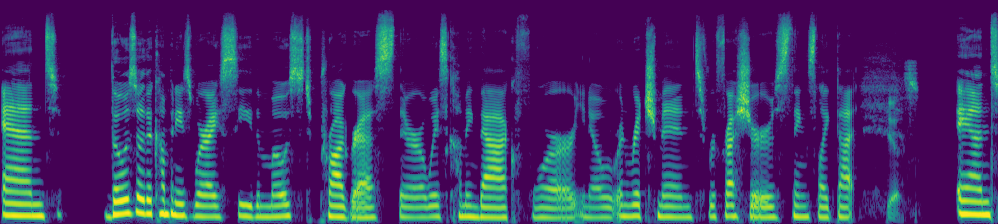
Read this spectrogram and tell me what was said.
And those are the companies where I see the most progress. They're always coming back for, you know, enrichment, refreshers, things like that. Yes. And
